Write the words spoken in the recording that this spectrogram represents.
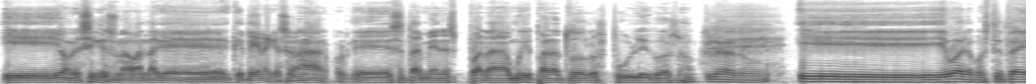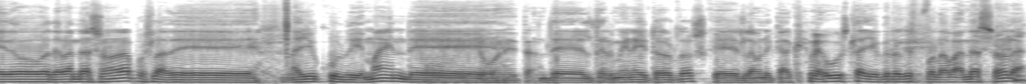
Y, hombre, sí que es una banda que, que tiene que sonar, porque esa también es para muy para todos los públicos, ¿no? Claro. Y, y bueno, pues te he traído de banda sonora pues la de Are You Cool Be Mine de, Oh, del Terminator 2, que es la única que me gusta, yo creo que es por la banda sonora.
